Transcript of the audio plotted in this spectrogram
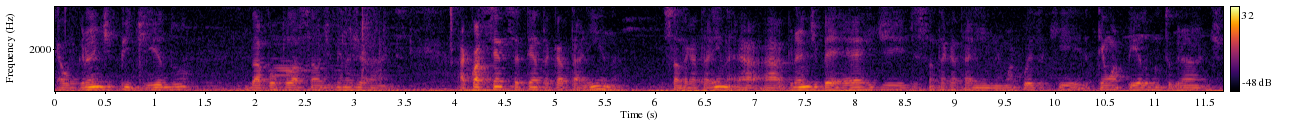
é o grande pedido da população de Minas Gerais. A 470 Catarina, Santa Catarina, é a, grande BR de, de Santa Catarina, é uma coisa que tem um apelo muito grande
